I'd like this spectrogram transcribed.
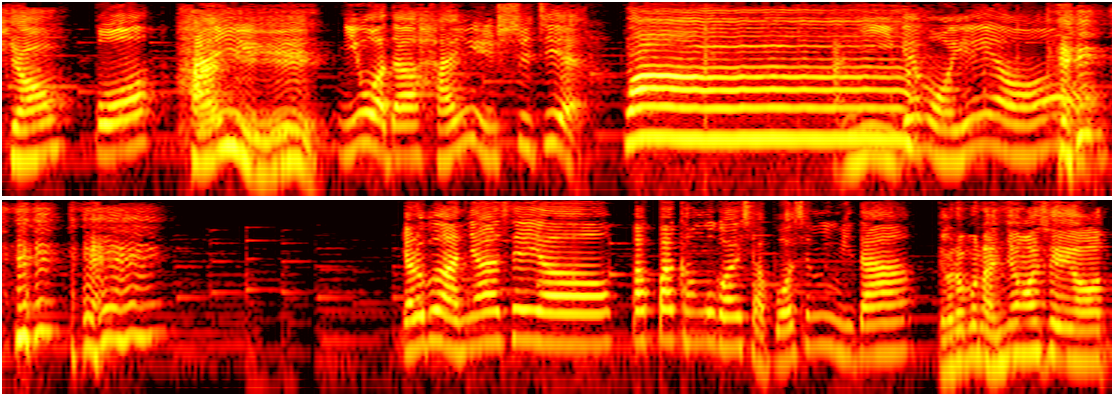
漂博韩语你我的韩语世界 와. 아니 이게 뭐예요? 여러분 안녕하세요. 빡빡 한국어의 샤보쌤입니다. 여러분 안녕하세요.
